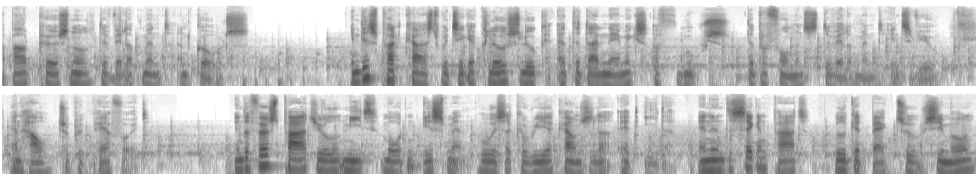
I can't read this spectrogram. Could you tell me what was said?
about personal development and goals. In this podcast, we take a close look at the dynamics of MUS, the performance development interview, and how to prepare for it. In the first part, you'll meet Morten Isman, who is a career counselor at IDA. And in the second part, we'll get back to Simone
